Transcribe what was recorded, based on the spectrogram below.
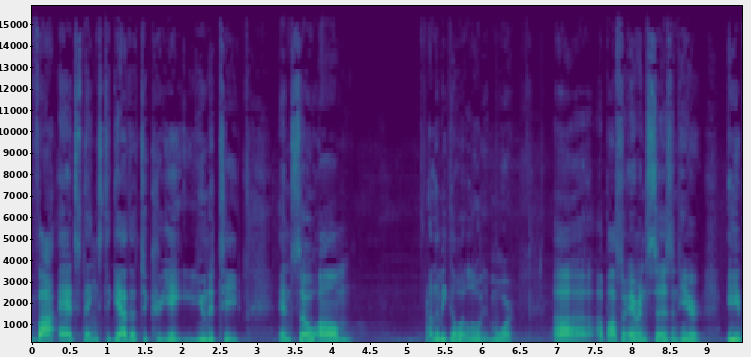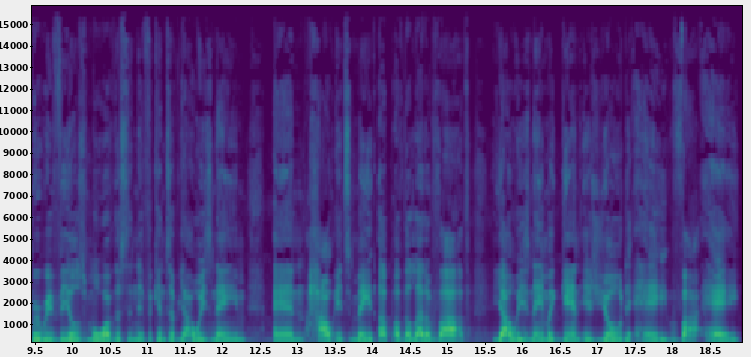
Va adds things together to create unity. And so, um, let me go a little bit more. Uh, Apostle Aaron says in here, Eber reveals more of the significance of Yahweh's name and how it's made up of the letter Vav. Yahweh's name again is Yod He Va He.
